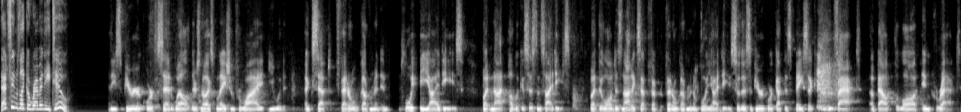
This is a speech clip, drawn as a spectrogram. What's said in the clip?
That seems like a remedy too the Superior Court said, well, there's no explanation for why you would accept federal government employee IDs, but not public assistance IDs. But the law does not accept federal government employee IDs. So the Superior Court got this basic fact about the law incorrect.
